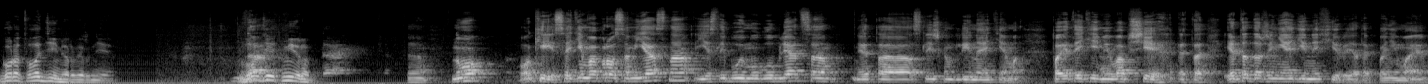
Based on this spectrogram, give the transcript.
Город Владимир, вернее. Владеть да. миром. Да. Но Окей, с этим вопросом ясно. Если будем углубляться, это слишком длинная тема. По этой теме вообще это, это даже не один эфир, я так понимаю.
